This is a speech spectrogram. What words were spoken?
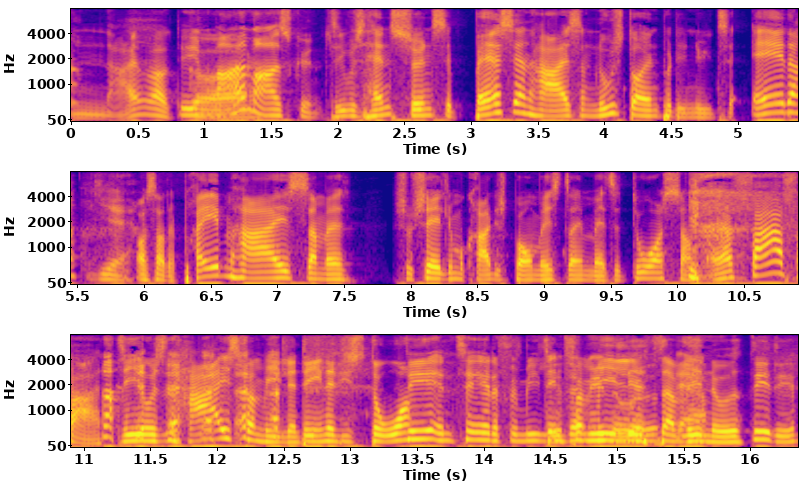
Ja. Nej, hvor Det er godt. meget, meget skønt. Det er hans søn Sebastian Heis, som nu står inde på det nye teater. Ja. Og så er der Preben Heis, som er socialdemokratisk borgmester i Matador, som er farfar. Det er jo sådan Heis-familien. Det er en af de store. Det er en teaterfamilie, Det er en der vil familie, noget. der vil noget. Det er det.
